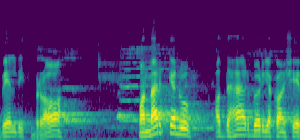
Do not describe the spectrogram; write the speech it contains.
väldigt bra. Man märker nu att det här börjar kanske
